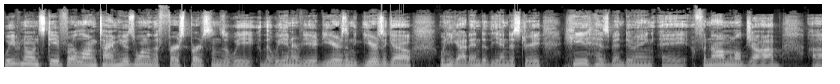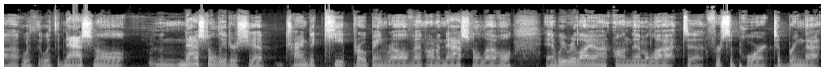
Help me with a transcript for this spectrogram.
we've known Steve for a long time. He was one of the first persons that we that we interviewed years and years ago when he got into the industry. He has been doing a phenomenal job uh, with with the national national leadership trying to keep propane relevant on a national level and we rely on, on them a lot to, for support to bring that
